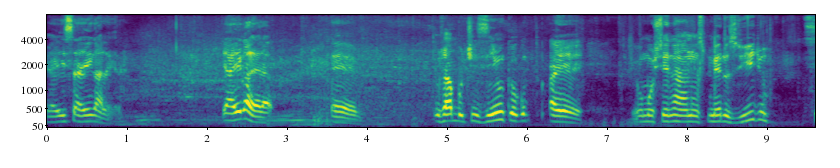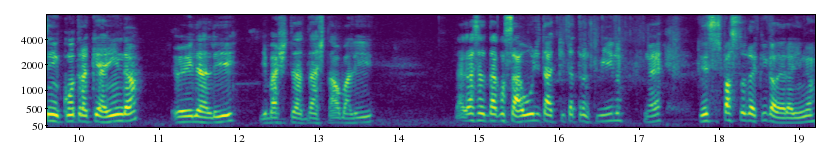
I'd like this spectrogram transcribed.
É isso aí, galera. E aí, galera, é, o jabutizinho que eu, é, eu mostrei na, nos primeiros vídeos, se encontra aqui ainda, eu ele ali, debaixo da, das taubas ali. Tá, graças a tá com saúde, tá aqui, tá tranquilo, né? Nesse espaço todo aqui, galera, ainda,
